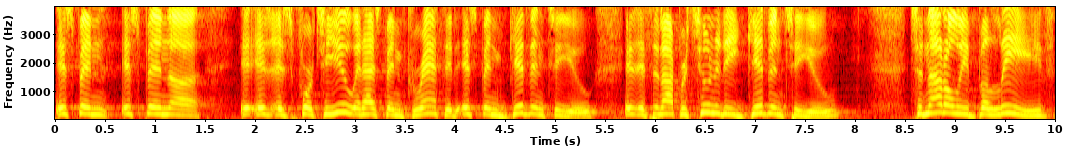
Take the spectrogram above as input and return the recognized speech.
It's been, it's been, uh, it's for to you, it has been granted, it's been given to you, it's an opportunity given to you to not only believe,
